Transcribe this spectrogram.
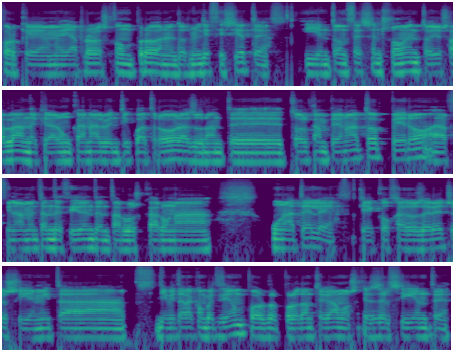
porque MediaPro los compró en el 2017 y entonces en su momento ellos hablaban de crear un canal 24 horas durante todo el campeonato, pero ah, finalmente han decidido intentar buscar una, una tele que coja esos derechos y emita, y emita la competición, por, por lo tanto digamos que es el siguiente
